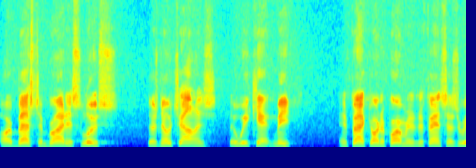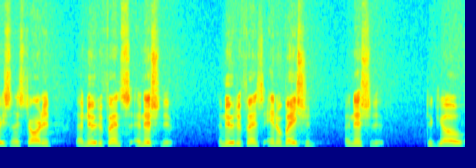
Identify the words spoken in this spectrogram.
our best and brightest loose, there's no challenge that we can't meet. In fact, our Department of Defense has recently started a new defense initiative, a new defense innovation initiative to go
